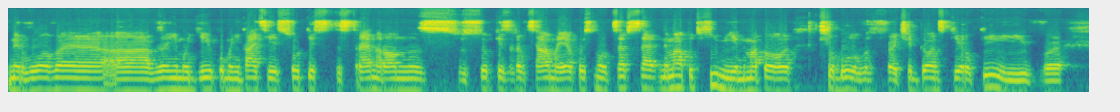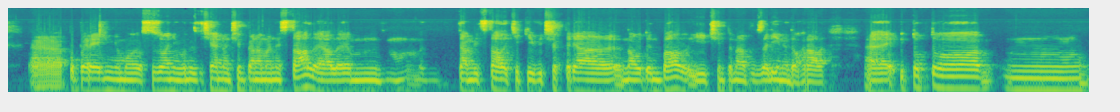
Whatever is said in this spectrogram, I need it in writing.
нервове е, взаємодії, комунікації, сурки з, тренером, з сурки з гравцями. Якось ну це все нема тут хімії, нема того, що було в чемпіонські роки і в. е, Попередньому сезоні вони звичайно чемпіонами не стали, але там відстали тільки від Шахтаря на один бал, і чемпіонат взагалі не дограли. Е, і тобто м,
